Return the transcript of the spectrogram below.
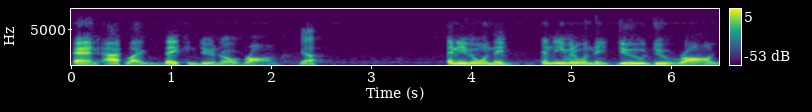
and act like they can do no wrong. Yeah. and even when they and even when they do do wrong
